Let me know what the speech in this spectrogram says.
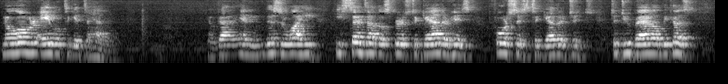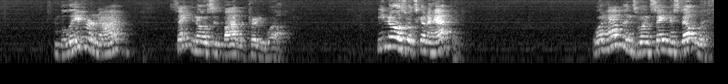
no longer able to get to heaven. And, God, and this is why he, he sends out those spirits to gather his forces together to, to do battle, because believe it or not, Satan knows his Bible pretty well. He knows what's going to happen. What happens when Satan is dealt with?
